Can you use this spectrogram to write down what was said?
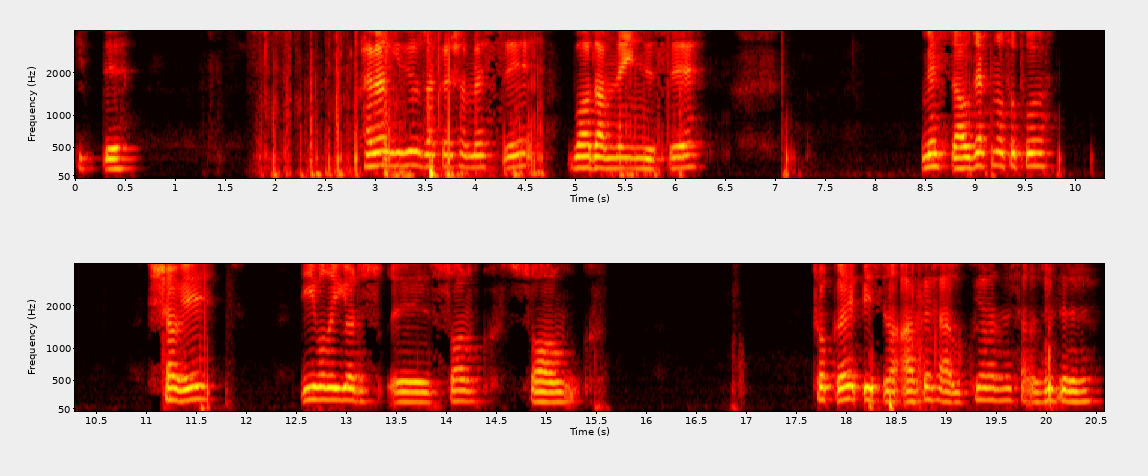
gitti. Hemen gidiyoruz arkadaşlar Messi. Bu adam neyin nesi? Messi alacak mı o topu? Xavi. Dybala'yı gördü. E, Song. Song. Çok garip bir isim. Arkadaşlar okuyamadım sen özür dilerim.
